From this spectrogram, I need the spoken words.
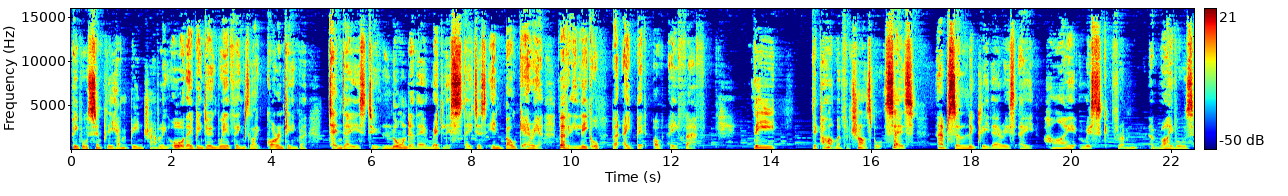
people simply haven't been traveling or they've been doing weird things like quarantining for 10 days to launder their red list status in Bulgaria. Perfectly legal, but a bit of a faff. The Department for Transport says absolutely there is a high risk from arrivals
